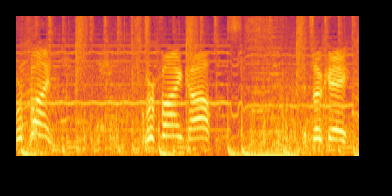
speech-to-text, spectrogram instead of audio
We're fine. We're fine, Kyle. It's okay.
